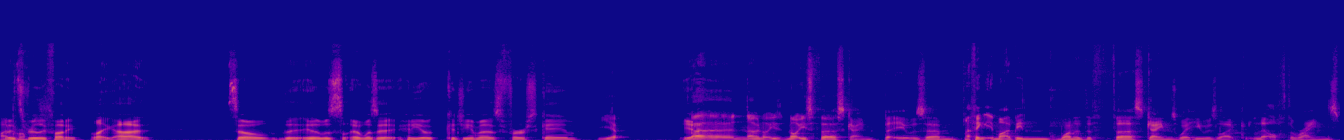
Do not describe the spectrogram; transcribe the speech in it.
I it's promise. really funny. Like, uh, so the it was it was it Hideo Kojima's first game. Yep. Yeah. Uh, no, not his, not his first game, but it was. Um, I think it might have been one of the first games where he was like let off the reins.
